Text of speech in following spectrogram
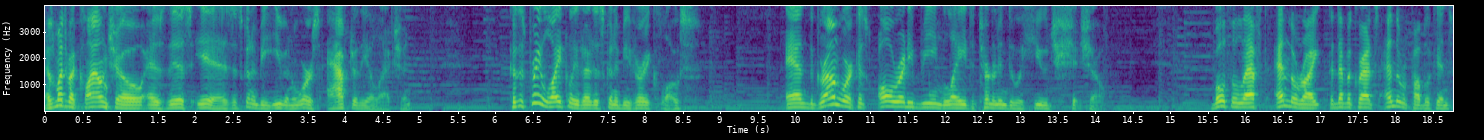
As much of a clown show as this is, it's going to be even worse after the election because it's pretty likely that it's going to be very close. And the groundwork is already being laid to turn it into a huge shit show. Both the left and the right, the Democrats and the Republicans,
